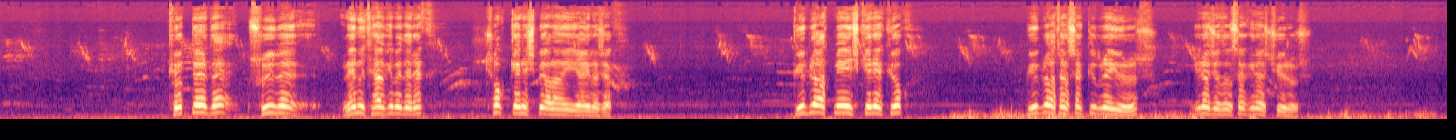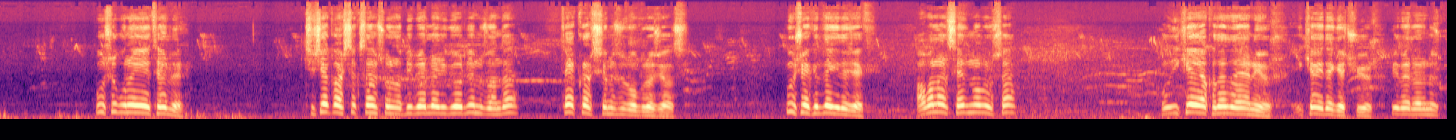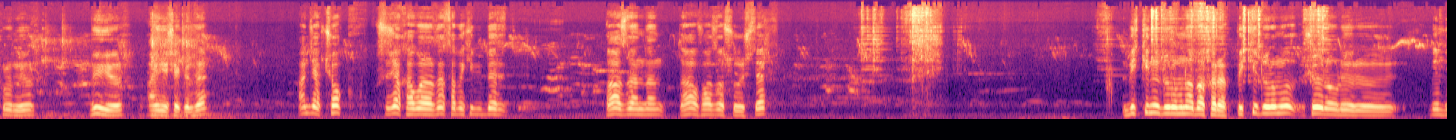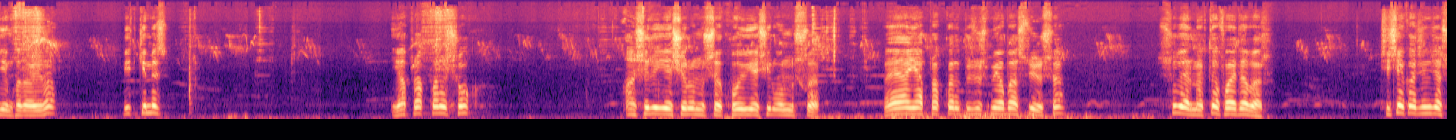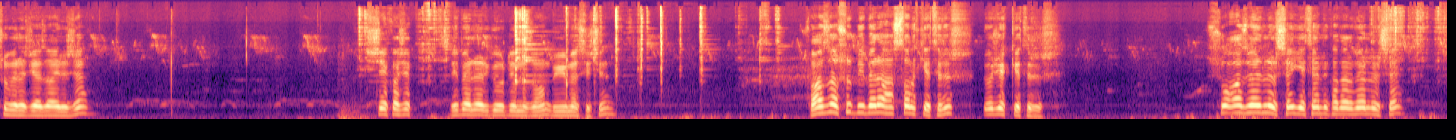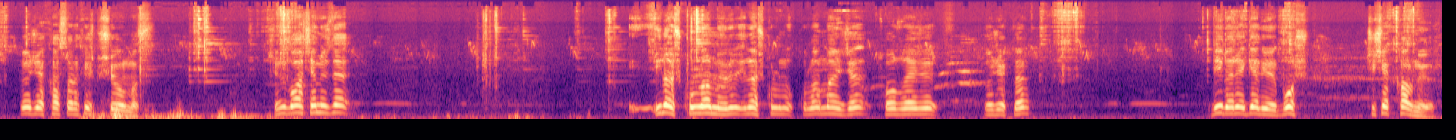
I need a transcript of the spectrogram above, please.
Kökler de suyu ve nemi takip ederek çok geniş bir alana yayılacak. Gübre atmaya hiç gerek yok. Gübre atarsak gübre yiyoruz. İlaç atarsak ilaç yiyoruz. Bu su buna yeterli. Çiçek açtıktan sonra biberleri gördüğümüz anda tekrar şişemizi dolduracağız. Bu şekilde gidecek. Havalar serin olursa bu iki aya kadar dayanıyor. İki ayda geçiyor. Biberlerimiz kurumuyor, büyüyor aynı şekilde. Ancak çok sıcak havalarda tabii ki biber bazılarından daha fazla su ister. Bitkinin durumuna bakarak, bitki durumu şöyle oluyor e, bildiğim kadarıyla. Bitkimiz yaprakları çok aşırı yeşil olmuşsa, koyu yeşil olmuşsa veya yaprakları büzüşmeye başlıyorsa su vermekte fayda var. Çiçek açınca su vereceğiz ayrıca. Çiçek açıp biberler gördüğümüz zaman büyümesi için. Fazla su bibere hastalık getirir, böcek getirir. Su az verilirse, yeterli kadar verilirse böcek hastalık hiçbir şey olmaz. Şimdi bahçemizde ilaç kullanmıyoruz. İlaç kull- kullanmayınca tozlayıcı böcekler bibere geliyor. Boş çiçek kalmıyor.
